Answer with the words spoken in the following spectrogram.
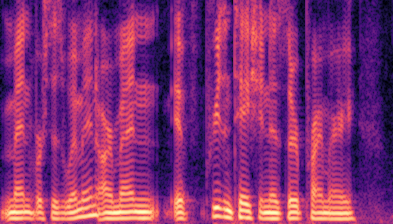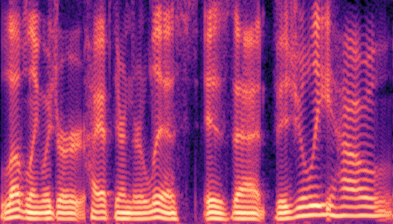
men versus women? Are men, if presentation is their primary love language or high up there in their list, is that visually how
